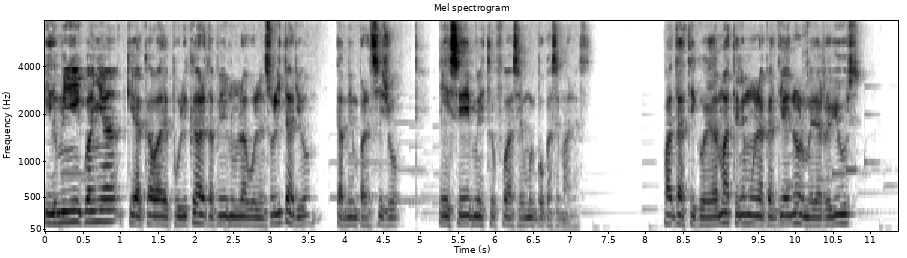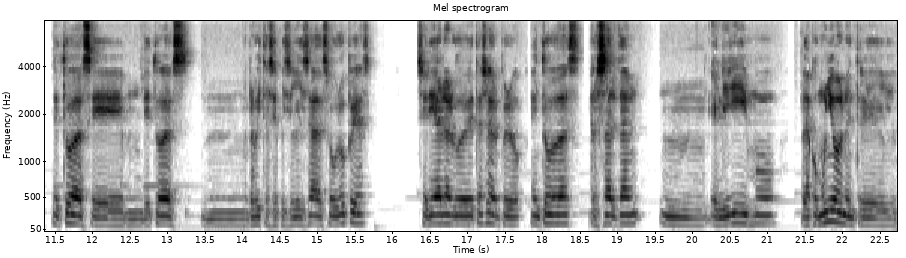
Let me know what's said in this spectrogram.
Y Dominique Guaña, que acaba de publicar también un álbum en solitario, también para el sello ESM, esto fue hace muy pocas semanas. Fantástico, y además tenemos una cantidad enorme de reviews de todas, eh, de todas mm, revistas especializadas europeas. Sería largo de detallar, pero en todas resaltan mm, el lirismo, la comunión entre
